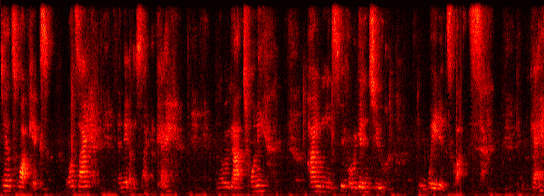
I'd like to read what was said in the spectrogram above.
10 squat kicks, one side and the other side, okay? And then we got 20 high knees before we get into weighted squats, okay?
